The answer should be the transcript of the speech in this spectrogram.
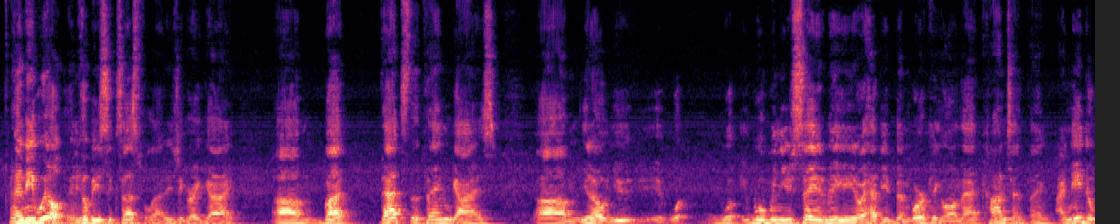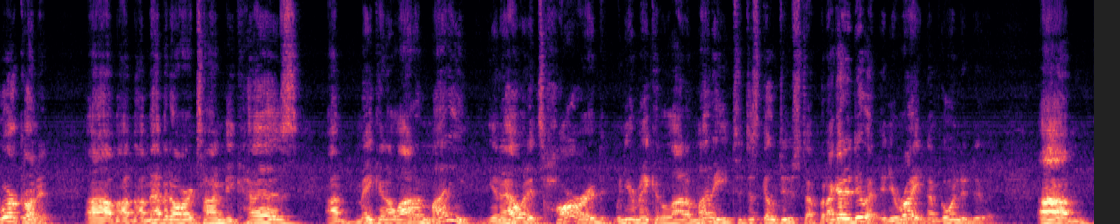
And he will and he'll be successful at it. he's a great guy. Um, but that's the thing guys. Um, you know you it, when you say to me you know have you been working on that content thing? I need to work on it. Um, I'm, I'm, having a hard time because I'm making a lot of money you know and it's hard when you're making a lot of money to just go do stuff but I got to do it and you're right and I'm going to do it. Um,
